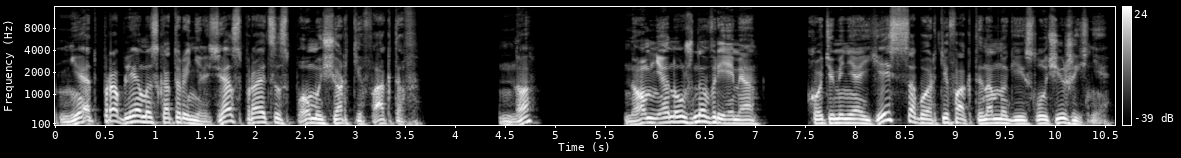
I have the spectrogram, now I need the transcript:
Нет проблемы, с которой нельзя справиться с помощью артефактов. Но? Но мне нужно время. Хоть у меня есть с собой артефакты на многие случаи жизни.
